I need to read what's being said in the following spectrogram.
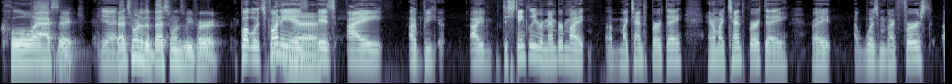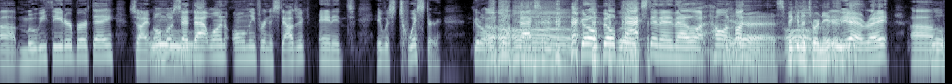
classic. Yeah. That's one of the best ones we've heard. but what's funny Yeah. is, is I, I be, I distinctly remember my, uh, my tenth birthday, and on my tenth birthday, right, was my first uh, movie theater birthday. So I almost said that one only for nostalgic, and it, it was Twister. Good old Bill Oh. Paxton. Good old Bill Paxton and uh, Helen Hunt. yeah speaking of Oh, tornadoes baby. Yeah, right. Um,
